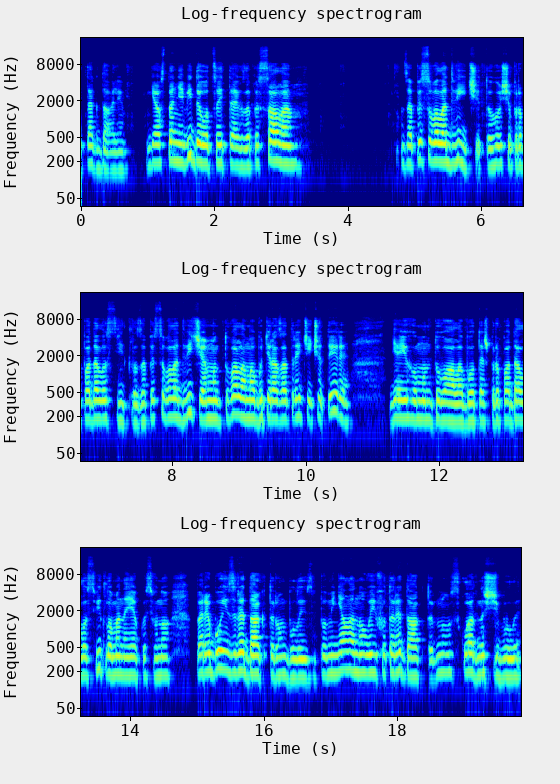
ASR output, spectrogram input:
так далі. Я останнє відео цей текст записала, записувала двічі, того, що пропадало світло. Записувала двічі, а монтувала, мабуть, раза три чи чотири. Я його монтувала, бо теж пропадало світло. У мене якось воно перебої з редактором були. Поміняла новий фоторедактор. Ну, складнощі були.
